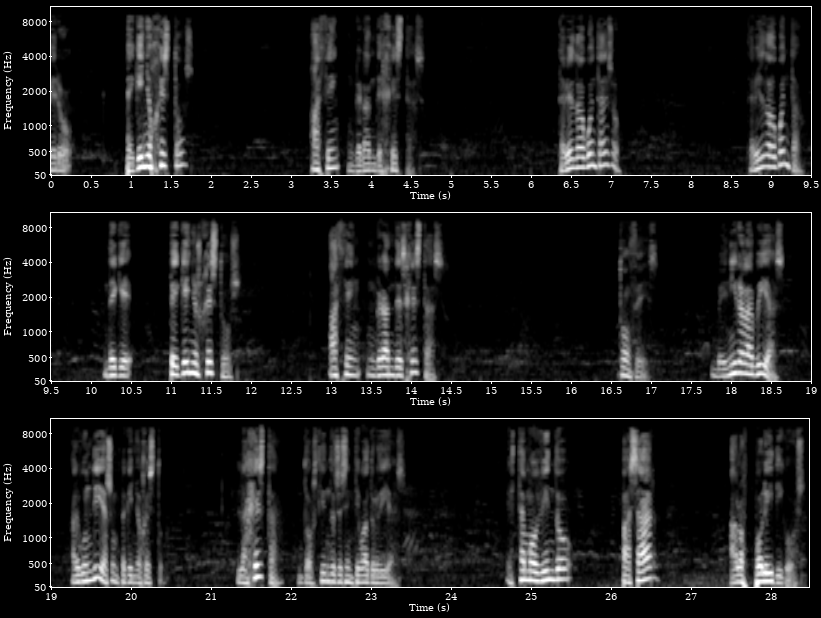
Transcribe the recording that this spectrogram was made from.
pero pequeños gestos hacen grandes gestas. ¿Te habías dado cuenta de eso? ¿Te habías dado cuenta de que pequeños gestos hacen grandes gestas? Entonces, venir a las vías algún día es un pequeño gesto. La gesta, 264 días. Estamos viendo pasar a los políticos.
